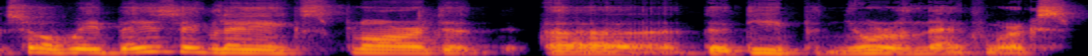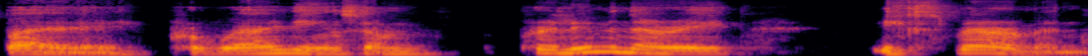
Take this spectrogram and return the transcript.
so we basically explored uh, the deep neural networks by providing some preliminary experiment.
